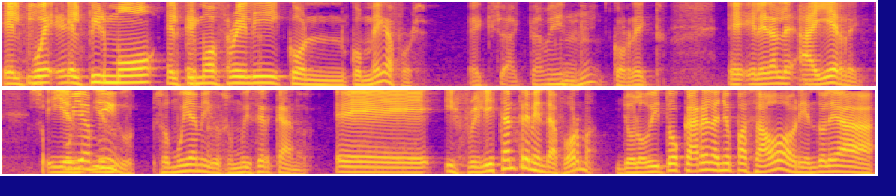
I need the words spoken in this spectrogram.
Él fue, él, firmó, él firmó Freely con, con Megaforce. Exactamente. correcto. Eh, él era AIR. Son muy amigos. son muy amigos, son muy cercanos. Eh, y Freely está en tremenda forma. Yo lo vi tocar el año pasado abriéndole a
